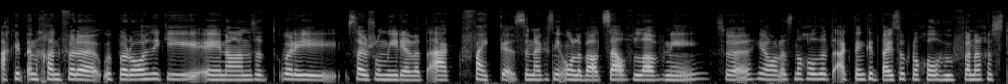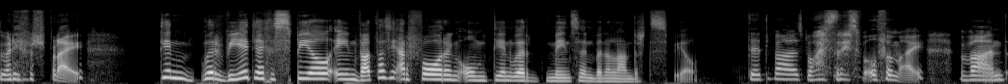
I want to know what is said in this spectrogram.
ek het ingaan vir 'n operasietjie en dan is dit oor die social media dat ek fake is en ek is nie all about self love nie. So ja, dis nogal dat ek dink dit wys ook nogal hoe vinnig 'n storie versprei. Teenoor wie het jy gespeel en wat was die ervaring om teenoor mense in binnelanders te speel? Dit was baie stresvol vir my want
